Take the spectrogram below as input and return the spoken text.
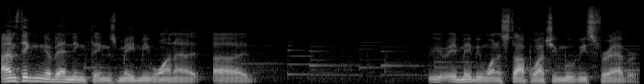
I'm thinking of ending things made me want to, uh, it made me want to stop watching movies forever.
